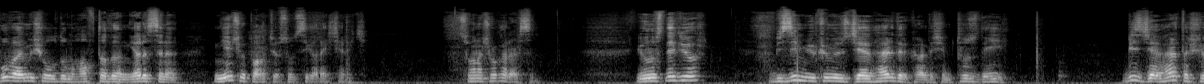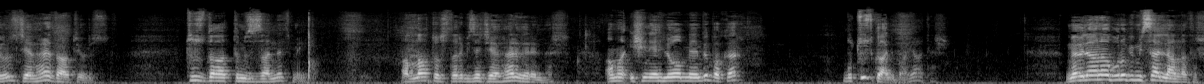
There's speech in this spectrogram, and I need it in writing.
Bu vermiş olduğum haftalığın yarısını niye çöpe atıyorsun sigara içerek? Sonra çok ararsın. Yunus ne diyor? Bizim yükümüz cevherdir kardeşim, tuz değil. Biz cevher taşıyoruz, cevher dağıtıyoruz. Tuz dağıttığımızı zannetmeyin. Allah dostları bize cevher verirler. Ama işin ehli olmayan bir bakar, bu tuz galiba ya der. Mevlana bunu bir misalle anlatır.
